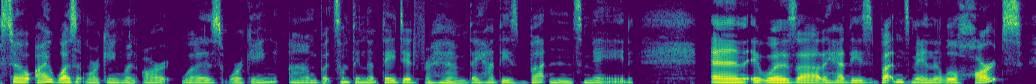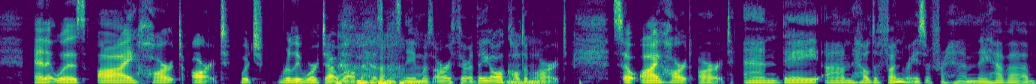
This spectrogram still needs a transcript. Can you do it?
so I wasn't working when Art was working, um, but something that they did for him, they had these buttons made, and it was uh, they had these buttons made in the little hearts, and it was I heart art, which really worked out well. My husband's name was Arthur; they all called him Mhm. Art. So I heart art, and they um, held a fundraiser for him. They have a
